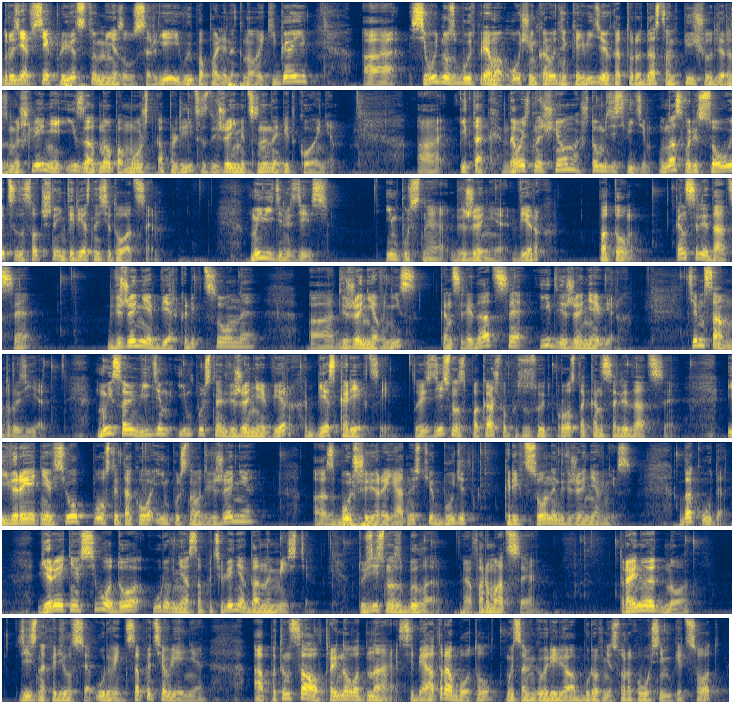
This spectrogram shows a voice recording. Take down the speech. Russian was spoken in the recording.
Друзья, всех приветствую, меня зовут Сергей, и вы попали на канал Икигай. А, сегодня у нас будет прямо очень коротенькое видео, которое даст вам пищу для размышления и заодно поможет определиться с движениями цены на биткоине. А, итак, давайте начнем. Что мы здесь видим? У нас вырисовывается достаточно интересная ситуация. Мы видим здесь импульсное движение вверх, потом консолидация, движение вверх коррекционное, а, движение вниз, консолидация и движение вверх. Тем самым, друзья, мы с вами видим импульсное движение вверх без коррекции. То есть здесь у нас пока что присутствует просто консолидация. И вероятнее всего после такого импульсного движения а, с большей вероятностью будет коррекционное движение вниз. Докуда? Вероятнее всего до уровня сопротивления в данном месте. То здесь у нас была а, формация тройное дно, здесь находился уровень сопротивления, а потенциал тройного дна себя отработал, мы с вами говорили об уровне 48500,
